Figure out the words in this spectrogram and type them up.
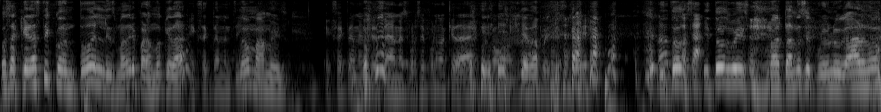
O sea, ¿quedaste con todo el desmadre para no quedar? exactamente. No mames. Exactamente. O sea, me esforcé por no quedar. Fue como, no, Quedó. pues este. y, No, todos, o sea, y todos, güeyes, matándose por un lugar, ¿no?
